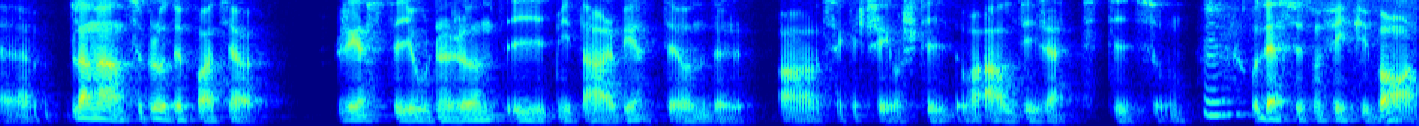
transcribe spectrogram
Eh, Bland annat så berodde det på att jag reste jorden runt i mitt arbete under ja, säkert tre års tid och var aldrig i rätt tidszon. Och dessutom fick vi barn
